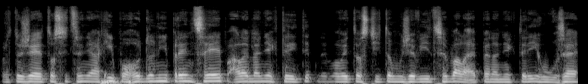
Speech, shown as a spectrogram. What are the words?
protože je to sice nějaký pohodlný princip, ale na některý typ nemovitostí to může být třeba lépe, na některý hůře,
